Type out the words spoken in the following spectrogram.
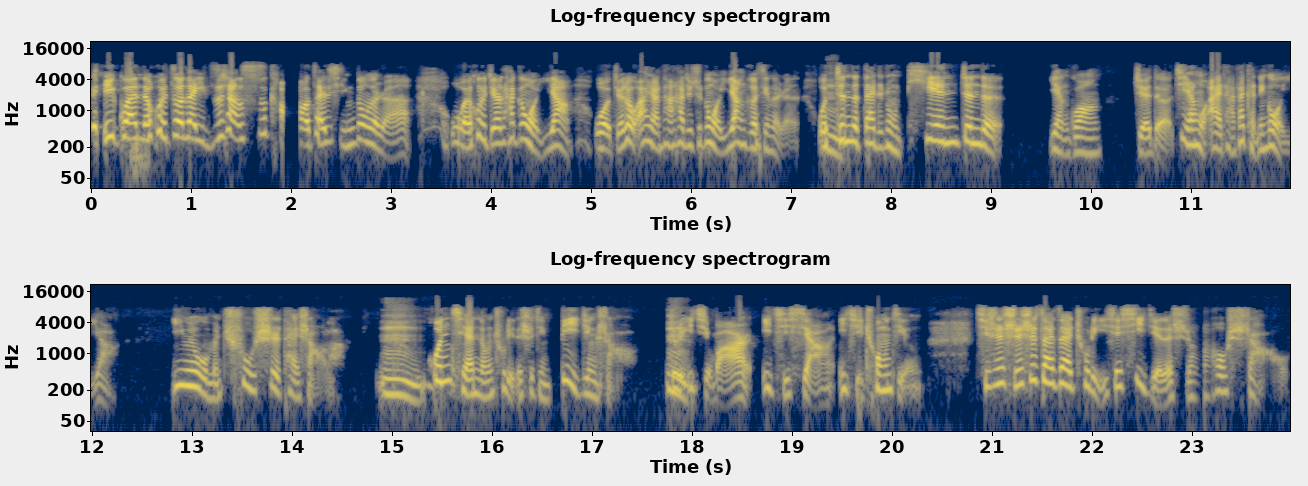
悲观的，会坐在椅子上思考才行动的人。我会觉得他跟我一样，我觉得我爱上他，他就是跟我一样个性的人。我嗯真的带着这种天真的眼光，觉得既然我爱他，他肯定跟我一样，因为我们处事太少了，嗯婚前能处理的事情毕竟少，就一起玩儿、一起想、一起憧憬。其实实实在在处理一些细节的时候少，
